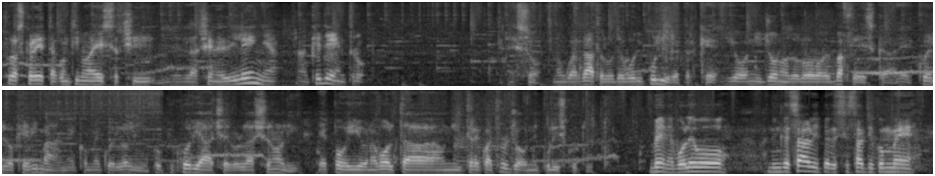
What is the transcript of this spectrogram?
Sulla scaletta continua a esserci la cenere di legna anche dentro. Adesso non guardate, lo devo ripulire perché io ogni giorno do loro erba fresca e quello che rimane, come quello lì, un po' più coriaceo, lo lasciano lì e poi io una volta ogni 3-4 giorni pulisco tutto. Bene, volevo ringraziarvi per essere stati con me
